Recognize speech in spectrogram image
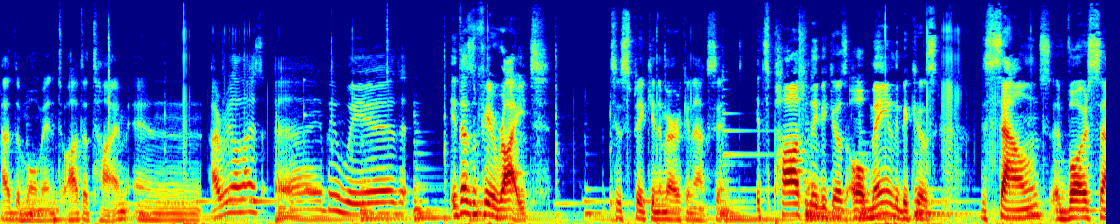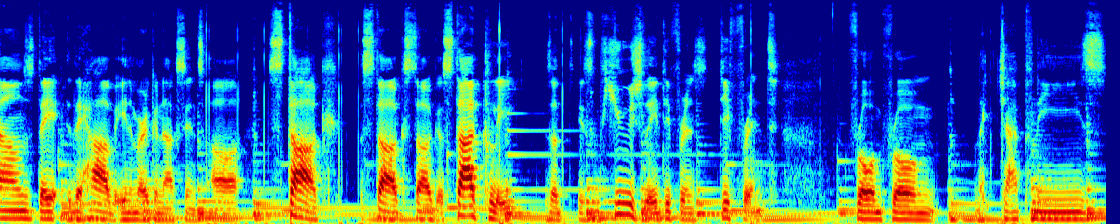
at the moment at the time. And I realized uh, it'd be weird. It doesn't feel right to speak in American accent. It's partly because or mainly because the sounds and voice sounds they, they have in American accents are stark stark stark starkly that is hugely different different from from like Japanese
